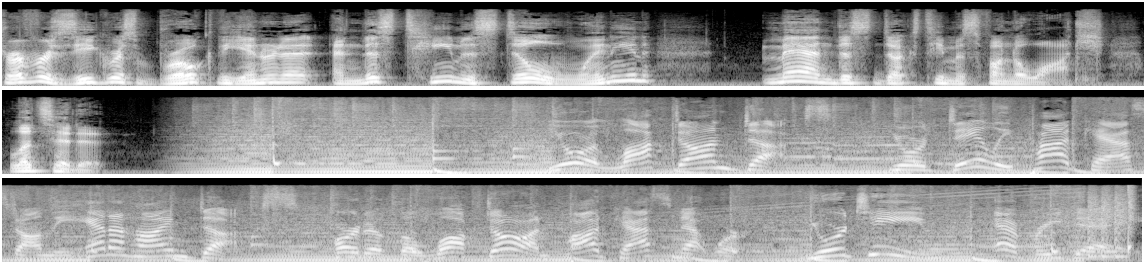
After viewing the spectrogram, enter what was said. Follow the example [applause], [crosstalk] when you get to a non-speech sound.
Trevor Zegras broke the internet and this team is still winning? Man, this Ducks team is fun to watch. Let's hit it. Your Locked On Ducks, your daily podcast on the Anaheim Ducks, part of the Locked On Podcast Network. Your team every day.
